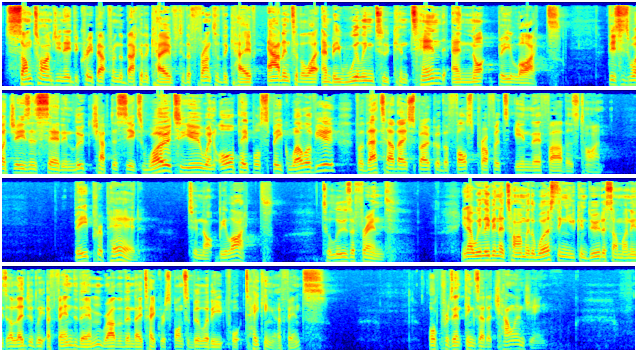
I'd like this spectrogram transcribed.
Sometimes you need to creep out from the back of the cave to the front of the cave, out into the light, and be willing to contend and not be liked. This is what Jesus said in Luke chapter 6 Woe to you when all people speak well of you, for that's how they spoke of the false prophets in their father's time. Be prepared to not be liked, to lose a friend. You know, we live in a time where the worst thing you can do to someone is allegedly offend them rather than they take responsibility for taking offense or present things that are challenging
